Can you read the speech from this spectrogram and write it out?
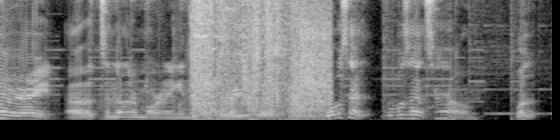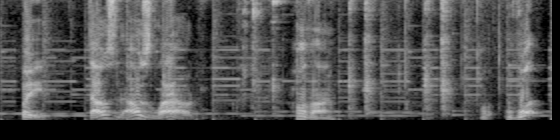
Alright, uh, it's another morning in the library. What, what was that? What was that sound? What? Wait, that was that was loud. Hold on. What?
